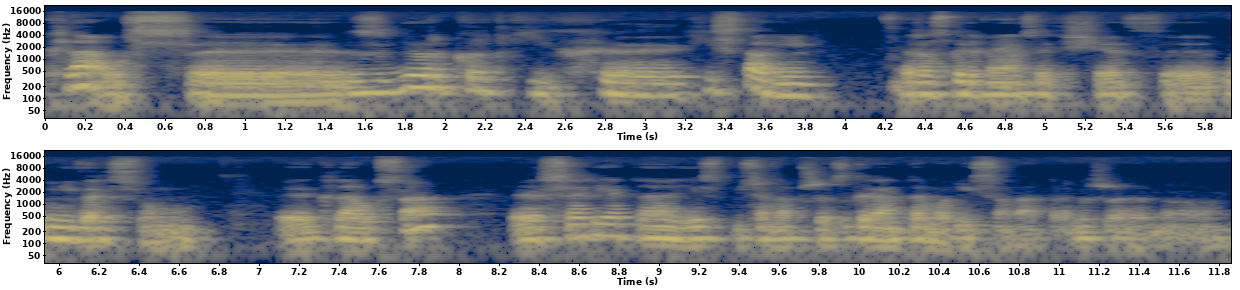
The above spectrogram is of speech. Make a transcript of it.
Klaus, e, zbiór krótkich historii rozgrywających się w uniwersum Klausa. E, Seria ta jest pisana przez Granta Morrisona, także no,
